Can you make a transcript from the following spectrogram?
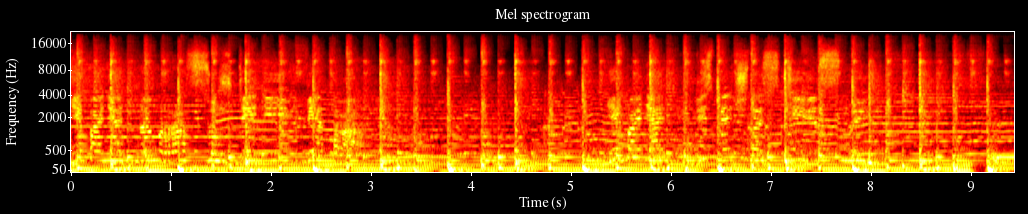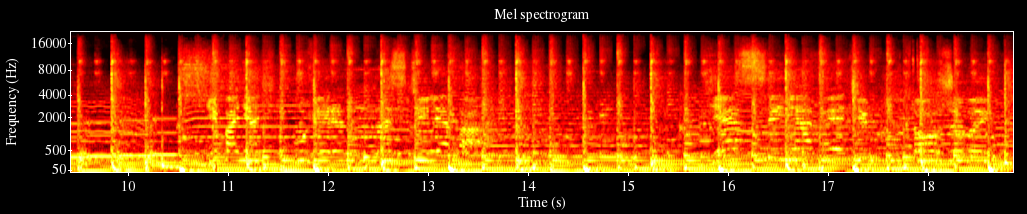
Не понять нам рассуждений ветра. Не понять беспечности весны. Не понять уверенности лета. Если не ответим, кто же мы?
